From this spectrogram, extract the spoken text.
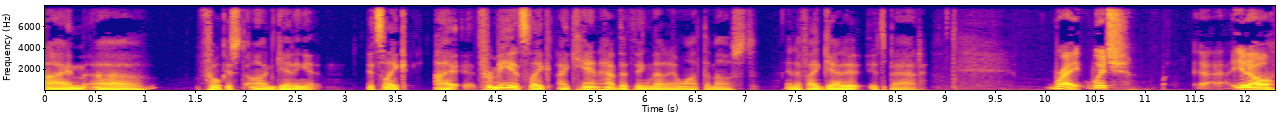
I'm uh, focused on getting it. It's like I, for me, it's like I can't have the thing that I want the most, and if I get it, it's bad. Right. Which, you know,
